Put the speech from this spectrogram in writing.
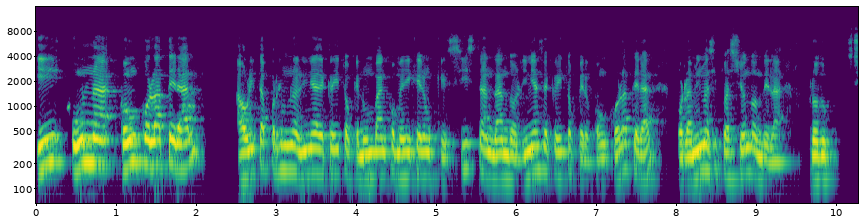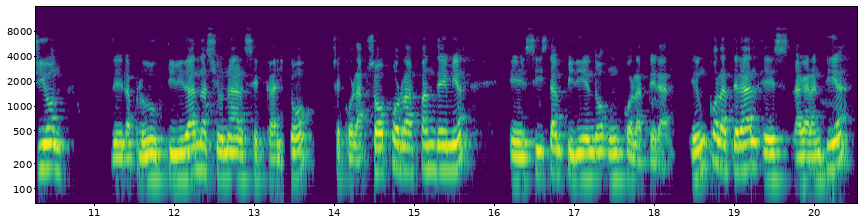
y una con colateral Ahorita, por ejemplo, una línea de crédito que en un banco me dijeron que sí están dando líneas de crédito, pero con colateral, por la misma situación donde la producción de la productividad nacional se cayó, se colapsó por la pandemia, eh, sí están pidiendo un colateral. un colateral es la garantía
